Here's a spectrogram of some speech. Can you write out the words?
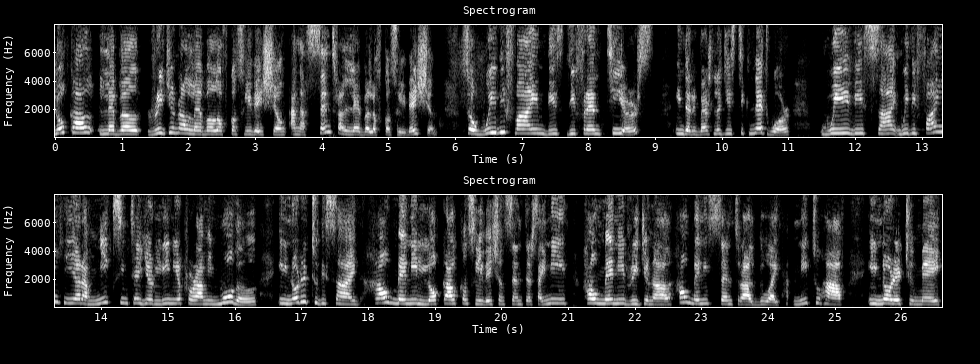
local level, regional level of consolidation, and a central level of consolidation. So we define these different tiers in the reverse logistic network. We, design, we define here a mixed integer linear programming model in order to decide how many local consolidation centers I need, how many regional, how many central do I need to have in order to make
